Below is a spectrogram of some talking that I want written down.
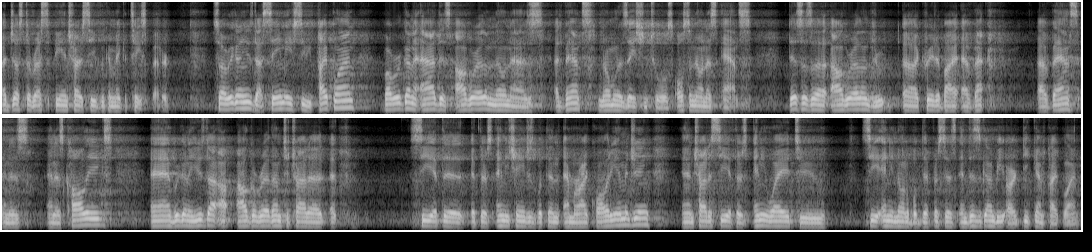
adjust the recipe and try to see if we can make it taste better. So we're gonna use that same HCP pipeline, but we're gonna add this algorithm known as Advanced Normalization Tools, also known as ANTS. This is an algorithm uh, created by Avants and his, and his colleagues, and we're gonna use that algorithm to try to uh, see if, the, if there's any changes within MRI quality imaging, and try to see if there's any way to see any notable differences, and this is gonna be our DCAN pipeline.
